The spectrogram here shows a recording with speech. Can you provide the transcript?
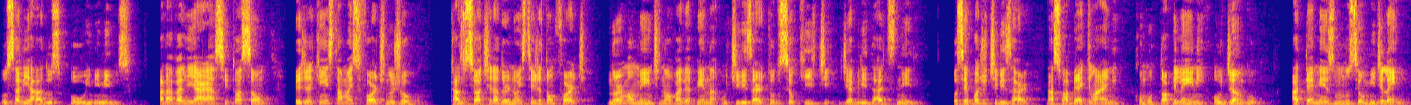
nos aliados ou inimigos. Para avaliar a situação, veja quem está mais forte no jogo. Caso seu atirador não esteja tão forte, normalmente não vale a pena utilizar todo o seu kit de habilidades nele. Você pode utilizar na sua backline como top lane ou jungle, até mesmo no seu mid lane,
